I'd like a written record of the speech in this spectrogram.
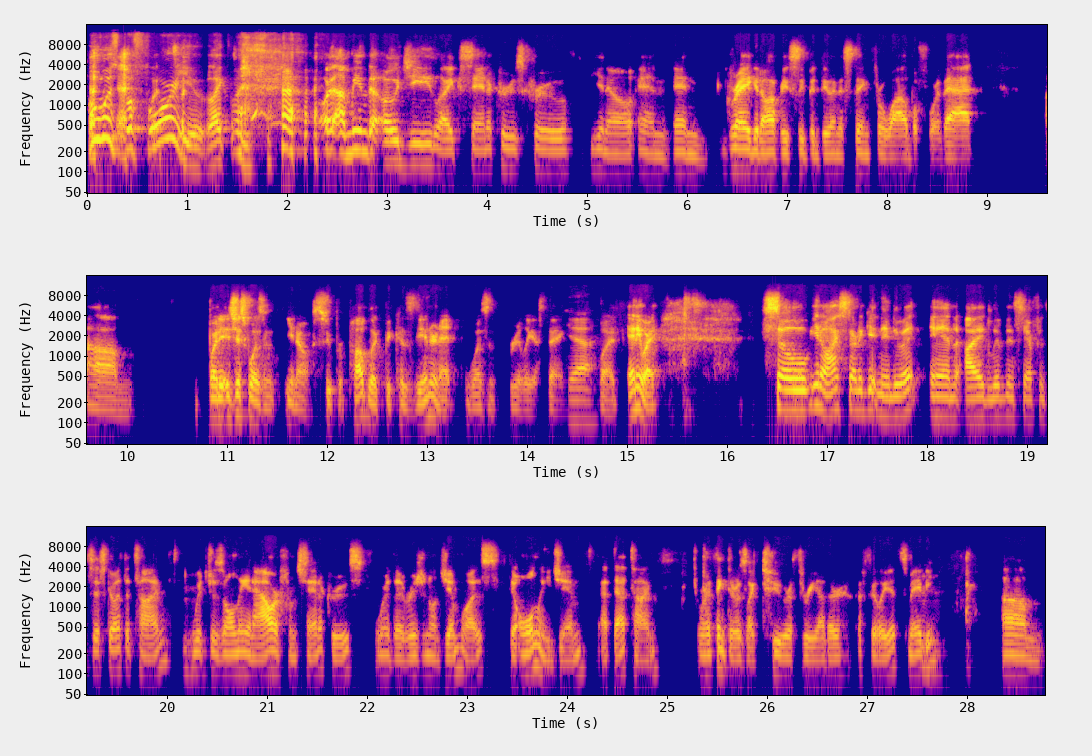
Who was before you? Like, I mean, the OG like Santa Cruz crew, you know, and and Greg had obviously been doing his thing for a while before that. Um, but it just wasn't, you know, super public because the internet wasn't really a thing. yeah. But anyway, so you know, I started getting into it, and I lived in San Francisco at the time, Mhm. which was only an hour from Santa Cruz, where the original gym was, the only gym at that time. Or I think there was like two or three other affiliates, maybe. Um,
